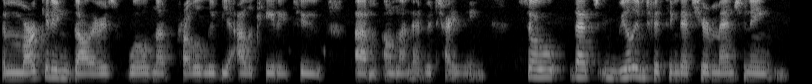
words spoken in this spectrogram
the marketing dollars will not probably be allocated to um, online advertising. So that's really interesting that you're mentioning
